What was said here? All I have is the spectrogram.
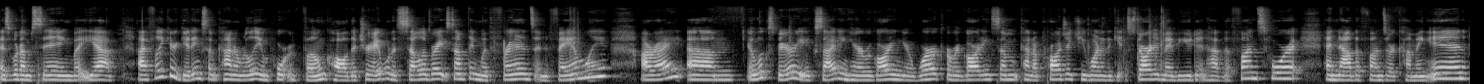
is what I'm saying. But, yeah, I feel like you're getting some kind of really important phone call that you're able to celebrate something with friends and family family. All right. Um, it looks very exciting here regarding your work or regarding some kind of project you wanted to get started. Maybe you didn't have the funds for it and now the funds are coming in.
